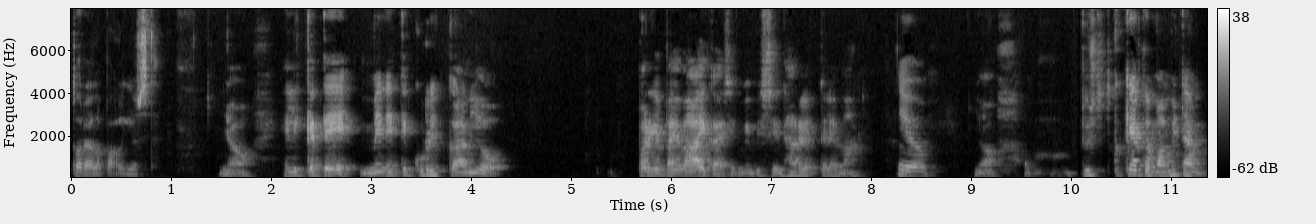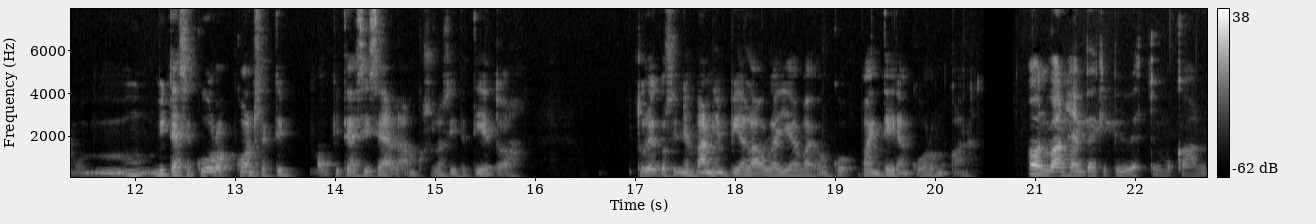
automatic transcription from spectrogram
todella paljon sitä. Joo. Eli te menette kurikkaan jo pari päivää aikaisemmin vissiin harjoittelemaan. Joo. Joo. Pystytkö kertomaan, mitä, mitä se kuorokonsertti pitää sisällä? Onko sulla siitä tietoa? Tuleeko sinne vanhempia laulajia vai onko vain teidän kuoro mukana? On vanhempiakin pyydetty mukaan,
